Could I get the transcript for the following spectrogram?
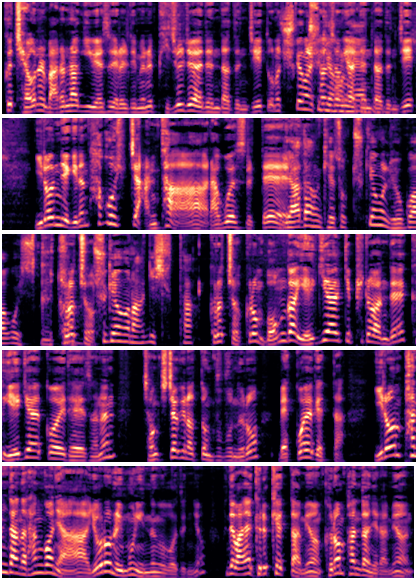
그 재원을 마련하기 위해서 예를 들면 빚을 져야 된다든지 또는 추경을 편성해야 된다든지 이런 얘기는 하고 싶지 않다라고 했을 때 야당은 계속 추경을 요구하고 있습니다. 그렇죠. 추경은 하기 싫다. 그렇죠. 그럼 뭔가 얘기할 게 필요한데 그 얘기할 거에 대해서는 정치적인 어떤 부분으로 메꿔야겠다. 이런 판단을 한 거냐. 이런 의문이 있는 거거든요. 근데 만약 그렇게 했다면 그런 판단이라면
